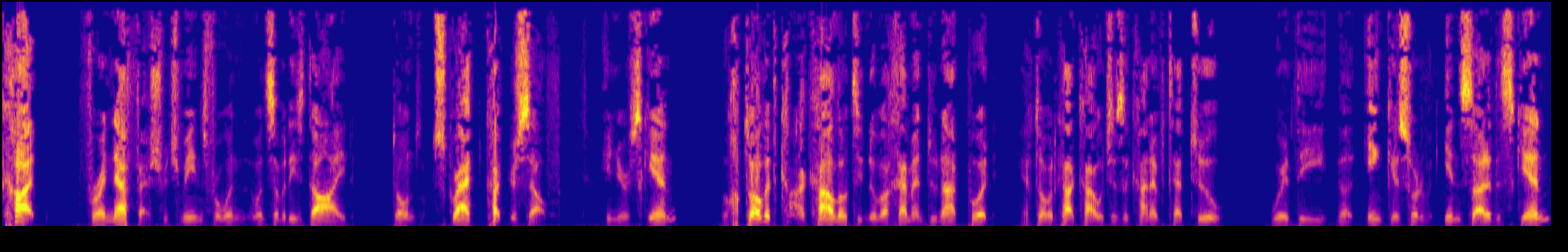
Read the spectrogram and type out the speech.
cut for a nefesh, which means for when, when somebody's died. Don't scratch, cut yourself in your skin. And do not put Hechtovet Kaka, which is a kind of tattoo where the, the ink is sort of inside of the skin.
